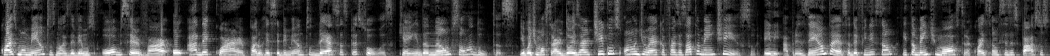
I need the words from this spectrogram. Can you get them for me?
quais momentos nós devemos observar ou adequar para o recebimento dessas pessoas que ainda não são adultas. E eu vou te mostrar dois artigos onde o ECA faz exatamente isso. Ele apresenta essa definição e também te mostra quais são esses espaços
